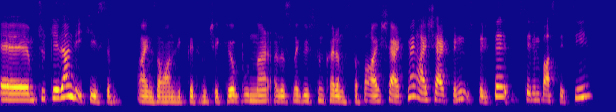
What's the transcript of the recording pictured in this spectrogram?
Ee, Türkiye'den de iki isim aynı zamanda dikkatimi çekiyor. Bunlar arasında Gülsün Kara Mustafa, Ayşe Erkmen. Ayşe Erkmen'in üstelik de senin bahsettiğin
